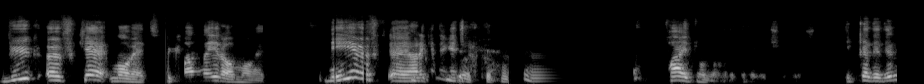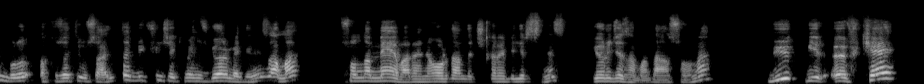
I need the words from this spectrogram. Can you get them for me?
Büyük öfke movet. Magnairo movet. Neyi öf- e, harekete geçiriyor? Fayton'u harekete geçiriyor. Dikkat edin bu akuzatif usalde. Tabii üçüncü çekim henüz görmediniz ama sonunda M var. Hani oradan da çıkarabilirsiniz. Göreceğiz ama daha sonra. Büyük bir öfke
